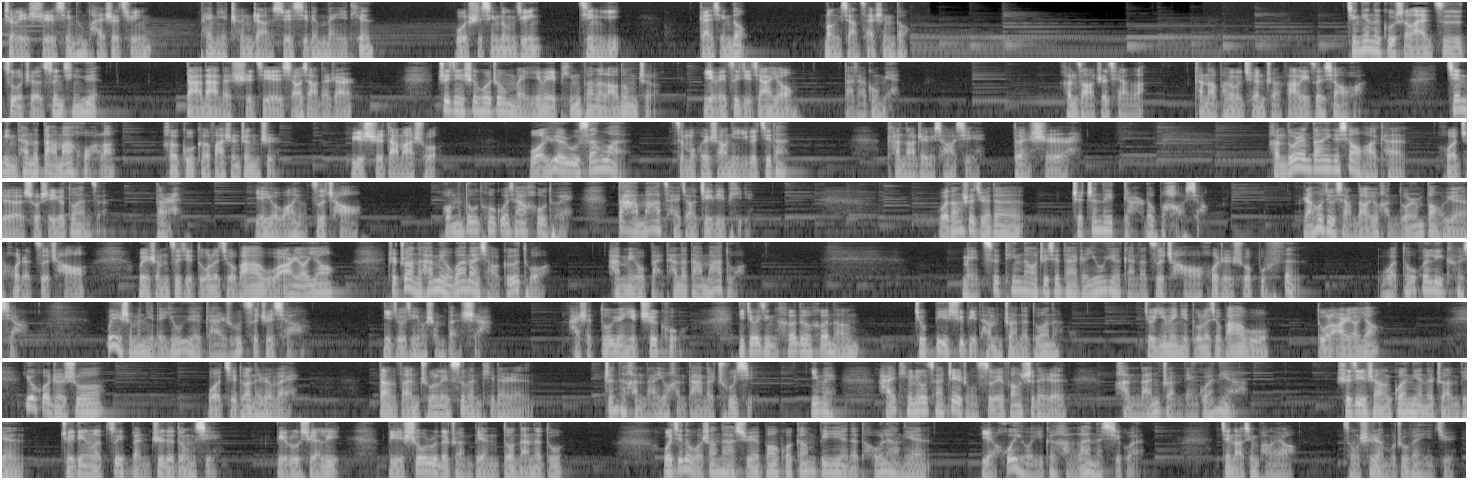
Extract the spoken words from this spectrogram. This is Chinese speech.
这里是行动派社群，陪你成长学习的每一天。我是行动君静一，敢行动，梦想才生动。今天的故事来自作者孙晴月。大大的世界，小小的人儿，致敬生活中每一位平凡的劳动者，也为自己加油。大家共勉。很早之前了，看到朋友圈转发了一则笑话。煎饼摊的大妈火了，和顾客发生争执，于是大妈说：“我月入三万，怎么会少你一个鸡蛋？”看到这个消息，顿时很多人当一个笑话看，或者说是一个段子。当然，也有网友自嘲：“我们都拖国家后腿，大妈才叫 GDP。”我当时觉得，这真的一点儿都不好笑。然后就想到有很多人抱怨或者自嘲，为什么自己读了九八五二幺幺，这赚的还没有外卖小哥多，还没有摆摊的大妈多。每次听到这些带着优越感的自嘲或者说不忿，我都会立刻想：为什么你的优越感如此之强？你究竟有什么本事啊？还是多愿意吃苦？你究竟何德何能，就必须比他们赚得多呢？就因为你读了九八五？读了二幺幺，又或者说，我极端的认为，但凡出类似问题的人，真的很难有很大的出息，因为还停留在这种思维方式的人，很难转变观念啊。实际上，观念的转变决定了最本质的东西，比如学历，比收入的转变都难得多。我记得我上大学，包括刚毕业的头两年，也会有一个很烂的习惯，见到新朋友。总是忍不住问一句：“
